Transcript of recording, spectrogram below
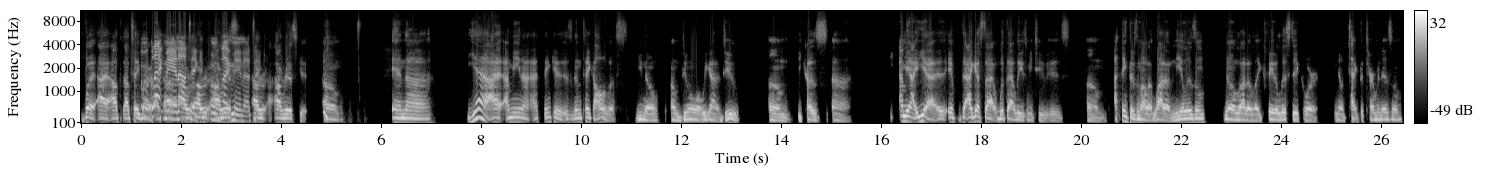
but I, will I'll take For my a black I, man. I'll, I'll take I'll, it. For a black risk, man, I'll take it. I'll risk it. Um, and uh, yeah, I, I mean, I, I think it is going to take all of us, you know, um, doing what we got to do, um, because uh, I mean, I yeah, if I guess that what that leads me to is, um, I think there's not a lot of nihilism, you know, a lot of like fatalistic or you know tech determinism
